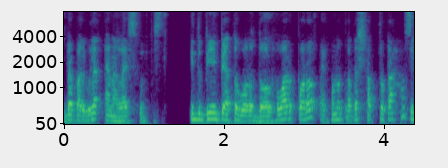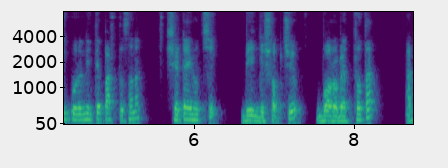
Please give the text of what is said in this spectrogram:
ব্যাপারগুলো অ্যানালাইজ করতেছি। কিন্তু বিএনপি এত বড় দল হওয়ার পরও এখনও তাদের স্বার্থটা হাসিল করে নিতে পারতেছে না। সেটাই হচ্ছে বিএনপির সবচেয়ে বড় ব্যর্থতা। আর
